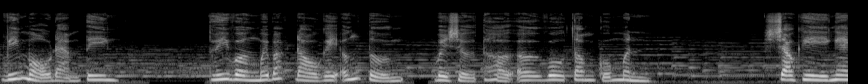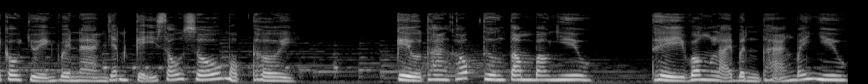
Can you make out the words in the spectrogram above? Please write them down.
viếng mộ đạm tiên, thúy vân mới bắt đầu gây ấn tượng về sự thờ ơ vô tâm của mình. Sau khi nghe câu chuyện về nàng danh kỹ xấu số một thời, Kiều than khóc thương tâm bao nhiêu, thì Vân lại bình thản bấy nhiêu.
